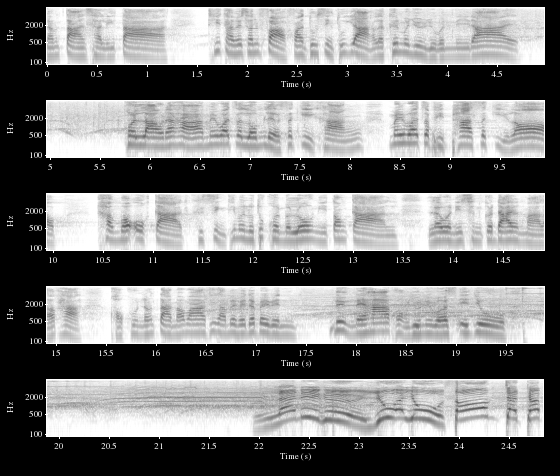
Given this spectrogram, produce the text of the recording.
น้ำตาลชาลิตา ที่ทำให้ฉันฝ่าฟันทุกสิ่งทุกอย่างและขึ้นมาอยู่อยู่วันนี้ได้ คนเรานะคะไม่ว่าจะล้มเหลวสักกี่ครั้ง ไม่ว่าจะผิดพลาดสักกี่รอบคำว่าโอกาสคือสิ่งที่มนุษย์ทุกคนบนโลกนี้ต้องการ และวันนี้ฉันก็ได้มันมาแล้วค่ะ ขอบคุณน้ำตาลมากๆที่ทำให้เพชรได้ไปเป็นหนึ่งในห้าของ Universe is you และนี่คือ UIU 27 ครับ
